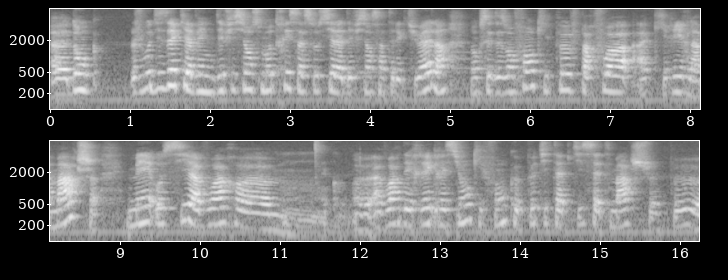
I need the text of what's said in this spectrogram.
période. donc, je vous disais qu'il y avait une déficience motrice associée à la déficience intellectuelle. Hein. Donc c'est des enfants qui peuvent parfois acquérir la marche, mais aussi avoir, euh, euh, des régressions qui font que petit à petit cette marche peut,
